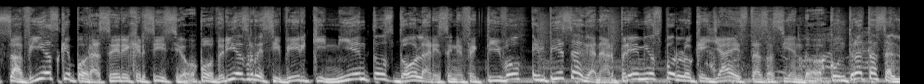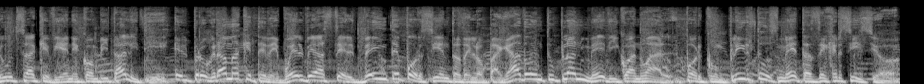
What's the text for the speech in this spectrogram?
¿sabías que por hacer ejercicio podrías recibir 500 dólares en efectivo? Empieza a ganar premios por lo que ya estás haciendo. Contrata Saludza que viene con Vitality, el programa que te devuelve hasta el 20% de lo pagado en tu plan médico anual por cumplir tus metas de ejercicio.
